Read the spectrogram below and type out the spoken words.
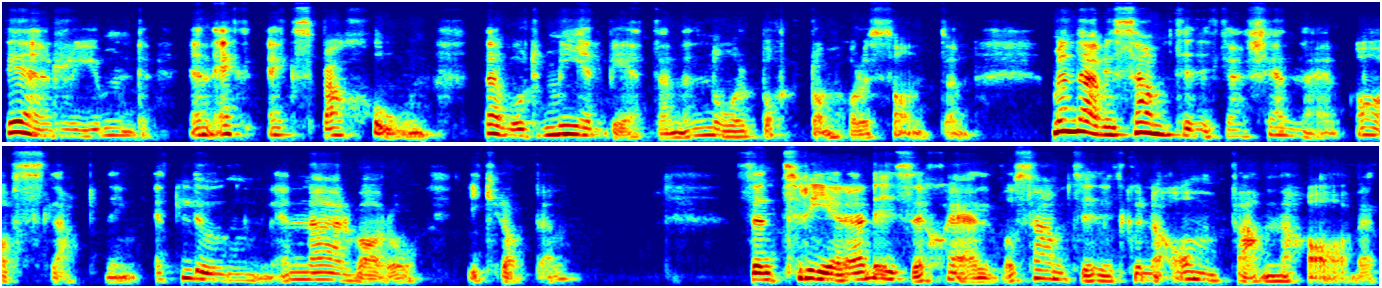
Det är en rymd, en ex expansion där vårt medvetande når bortom horisonten, men där vi samtidigt kan känna en avslappning, ett lugn, en närvaro i kroppen centrerad i sig själv och samtidigt kunna omfamna havet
